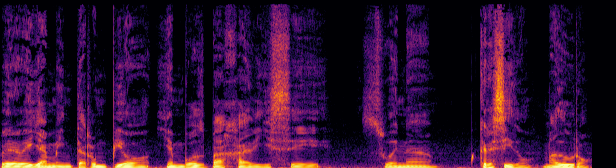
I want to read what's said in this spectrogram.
pero ella me interrumpió y en voz baja dice suena crecido, maduro.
